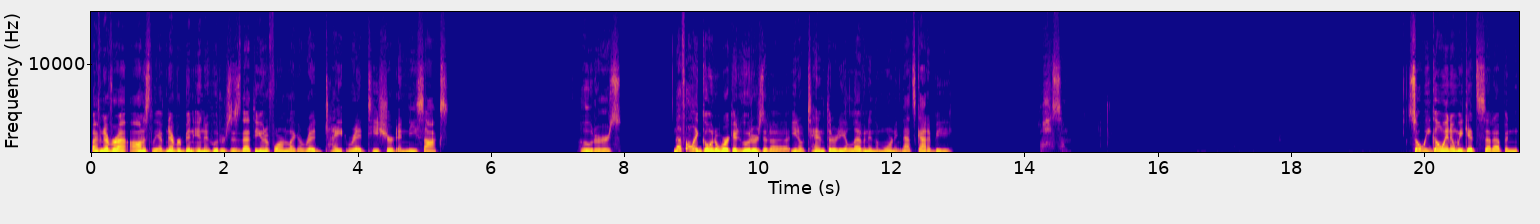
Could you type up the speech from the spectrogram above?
I've never honestly, I've never been in a Hooters. Is that the uniform like a red tight red t-shirt and knee socks? Hooters. Nothing like going to work at Hooters at a, you know, 10, 30, 11 in the morning. That's got to be awesome. So we go in and we get set up and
